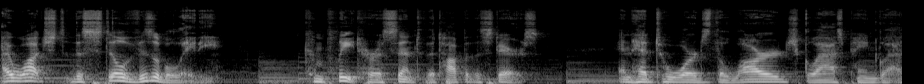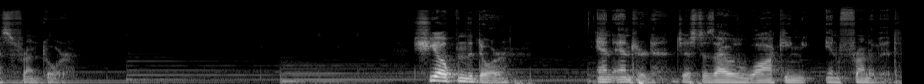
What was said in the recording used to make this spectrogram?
I watched the still visible lady complete her ascent to the top of the stairs and head towards the large glass pane glass front door. She opened the door and entered just as I was walking in front of it.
